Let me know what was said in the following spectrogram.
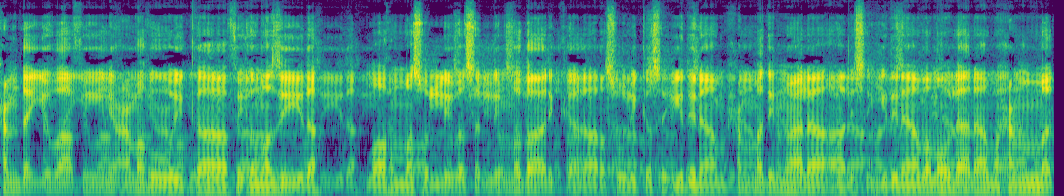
حمدا يوافي نعمه ويكافئ مزيده اللهم صل وسلم وبارك على رسولك سيدنا محمد وعلى آل سيدنا ومولانا محمد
